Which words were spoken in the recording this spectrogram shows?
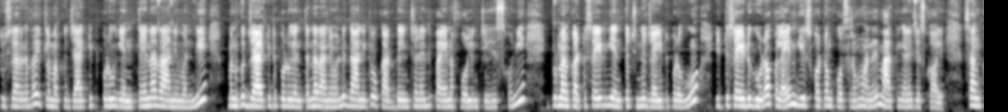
చూశారు కదా ఇట్లా మనకు జాకెట్ పొడవు ఎంతైనా రానివ్వండి. మనకు జాకెట్ పొడవు ఎంతైనా రానివ్వండి. దానికి ఒక అర్ధ ఇంచ్ అనేది పైన ఫోల్డింగ్ చేసేసుకొని ఇప్పుడు మనకు అటు సైడ్కి ఎంత వచ్చిందో జాకెట్ పొడవు ఇటు సైడ్ కూడా ఒక లైన్ గీసుకోవటం కోసము అనేది మార్కింగ్ అనేది చేసుకోవాలి. సంఖ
